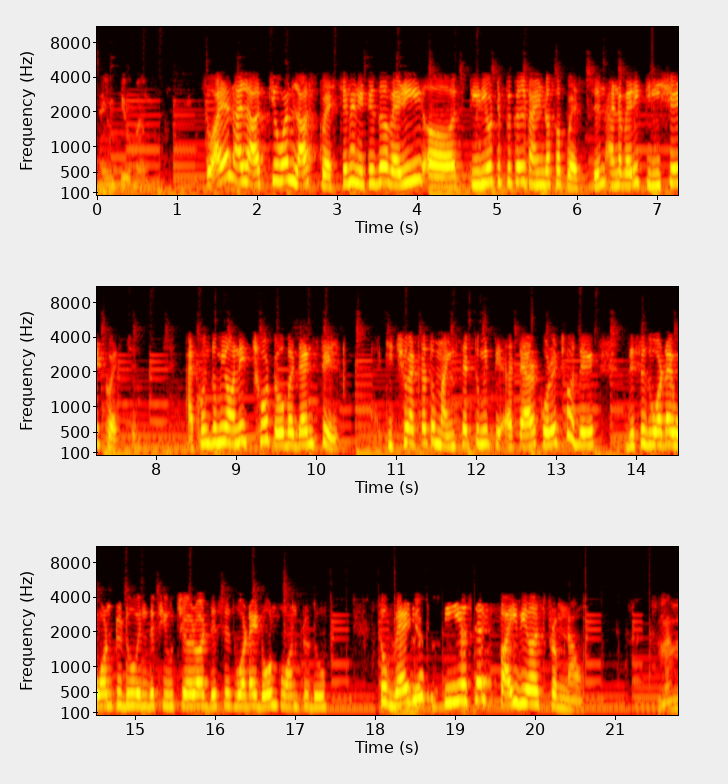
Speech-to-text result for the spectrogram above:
Thank you, ma'am. So, Ayan, I'll ask you one last question, and it is a very uh, stereotypical kind of a question and a very cliched question. এখন তুমি অনেক ছোট বাট দেন স্টিল কিছু একটা তো মাইন্ডসেট তুমি তৈরি করেছো যে দিস ইজ হোয়াট আই ওয়ান্ট টু ডু ইন দ্য ফিউচার অর দিস ইজ হোয়াট আই ডোন্ট ওয়ান্ট টু ডু সো ওয়ার ডু ইউ সি yourself five years from now? Ma'am,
